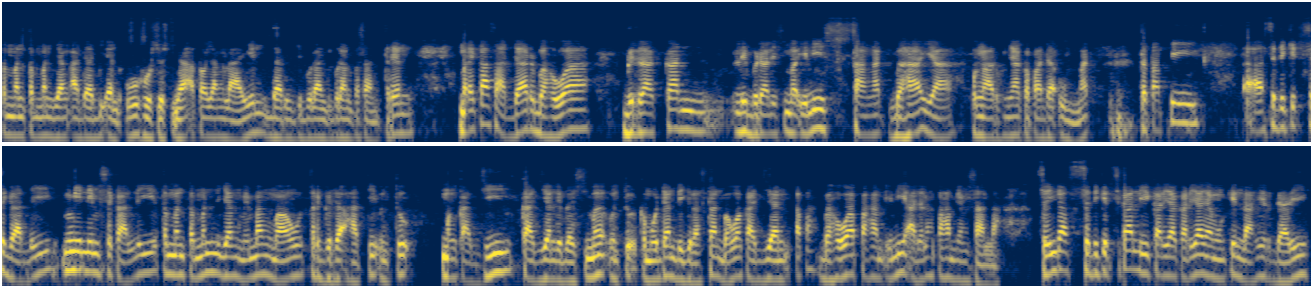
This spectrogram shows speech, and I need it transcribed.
teman-teman yang ada di NU khususnya atau yang lain dari jeburan-jeburan pesantren, mereka sadar bahwa gerakan liberalisme ini sangat bahaya pengaruhnya kepada umat, tetapi uh, sedikit sekali, minim sekali teman-teman yang memang mau tergerak hati untuk mengkaji kajian liberalisme untuk kemudian dijelaskan bahwa kajian apa bahwa paham ini adalah paham yang salah. Sehingga sedikit sekali karya-karya yang mungkin lahir dari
